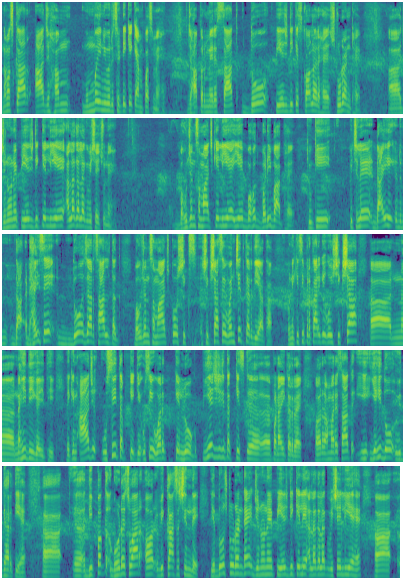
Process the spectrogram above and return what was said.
नमस्कार, आज हम मुंबई यूनिवर्सिटी के कैंपस में हैं, जहाँ पर मेरे साथ दो पीएचडी के स्कॉलर है, स्टूडेंट है जिन्होंने पीएचडी के लिए अलग अलग विषय चुने हैं। बहुजन समाज के लिए ये बहुत बड़ी बात है, क्योंकि पिछले ढाई ढाई से 2000 साल तक बहुजन समाज को शिक्ष- से वंचित कर दिया था। उन्हें किसी प्रकार की कोई शिक्षा नहीं दी गई थी। लेकिन आज उसी तबके के, उसी वर्ग के लोग पीएचडी तक की पढ़ाई कर रहे हैं। और हमारे साथ यही दो विद्यार्थी हैं दीपक घोड़ेसवार और विकास शिंदे। ये दो स्टूडेंट हैं जिन्होंने पीएचडी के लिए अलग अलग विषय लिए हैं।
